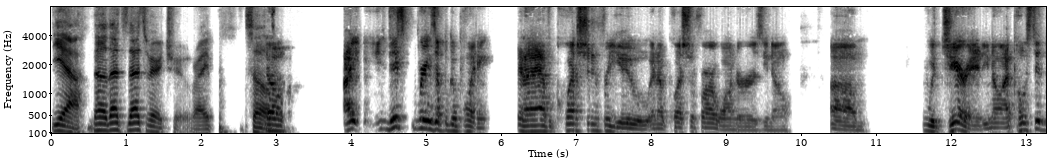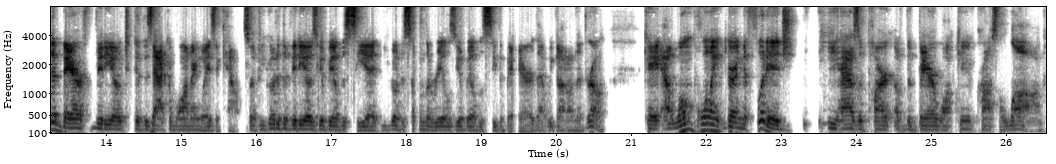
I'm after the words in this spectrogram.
Yeah, no, that's that's very true, right? So, so I this brings up a good point, and I have a question for you and a question for our wanderers. You know, um, with Jared, you know, I posted the bear video to the Zach of Wandering Ways account. So if you go to the videos, you'll be able to see it. You go to some of the reels, you'll be able to see the bear that we got on the drone. Okay. At one point during the footage, he has a part of the bear walking across a log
